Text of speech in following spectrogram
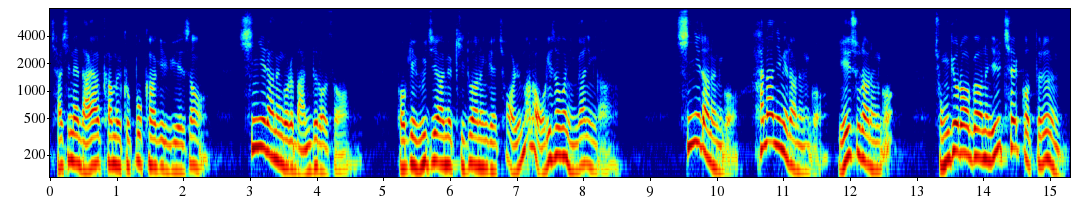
자신의 나약함을 극복하기 위해서 신이라는 것을 만들어서 거기에 의지하며 기도하는 게 저 얼마나 어리석은 인간인가. 신이라는 거, 하나님이라는 거, 예수라는 거, 종교라고 하는 일체의 것들은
